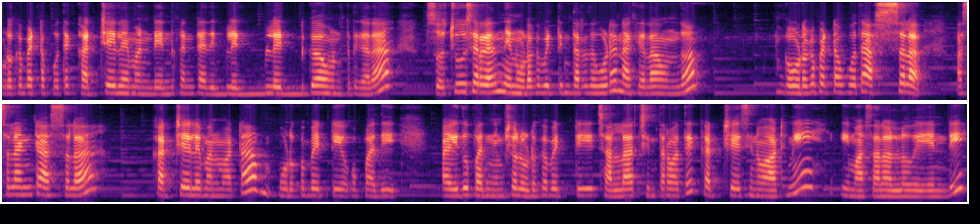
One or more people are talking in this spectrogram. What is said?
ఉడకబెట్టకపోతే కట్ చేయలేమండి. ఎందుకంటే అది బ్లడ్ బ్లడ్గా ఉంటుంది కదా. సో చూసారు కదా నేను ఉడకబెట్టిన తర్వాత కూడా నాకు ఎలా ఉందో. ఇంకా ఉడకబెట్టకపోతే అస్సలు అసలంటే అస్సలు కట్ చేయలేమన్నమాట. ఉడకబెట్టి ఒక పది ఐదు పది నిమిషాలు ఉడకబెట్టి చల్లార్చిన తర్వాతే కట్ చేసిన వాటిని ఈ మసాలాల్లో వేయండి.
